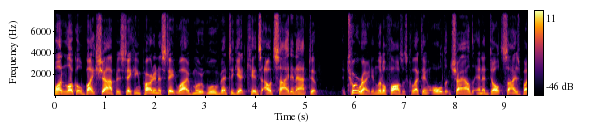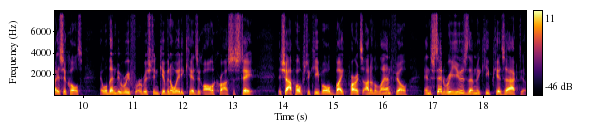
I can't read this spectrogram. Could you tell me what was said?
One local bike shop is taking part in a statewide mo movement to get kids outside and active. Tour Rite in Little Falls is collecting old child and adult sized bicycles that will then be refurbished and given away to kids all across the state. The shop hopes to keep old bike parts out of the landfill and instead reuse them to keep kids active.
